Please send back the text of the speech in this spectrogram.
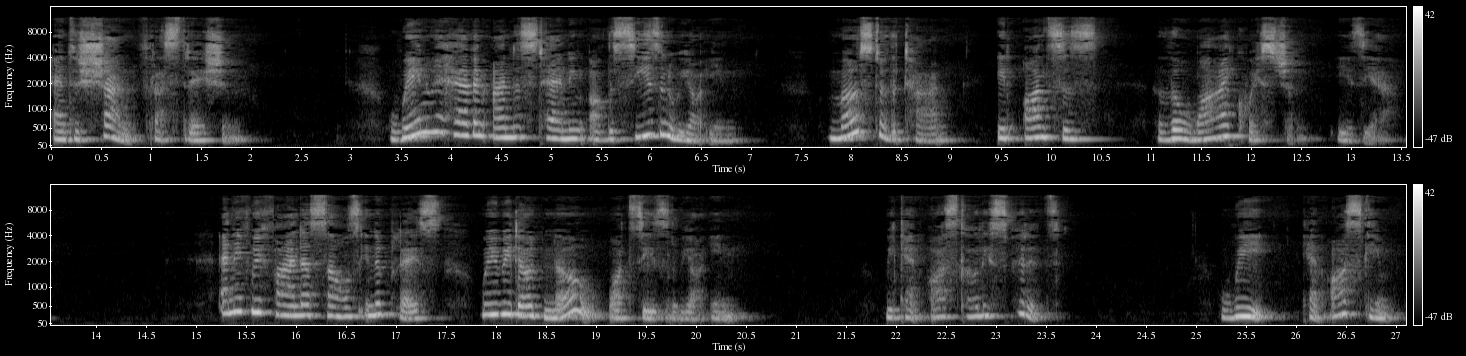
and to shun frustration. When we have an understanding of the season we are in, most of the time it answers the why question easier. And if we find ourselves in a place where we don't know what season we are in, we can ask Holy Spirit. We can ask Him,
